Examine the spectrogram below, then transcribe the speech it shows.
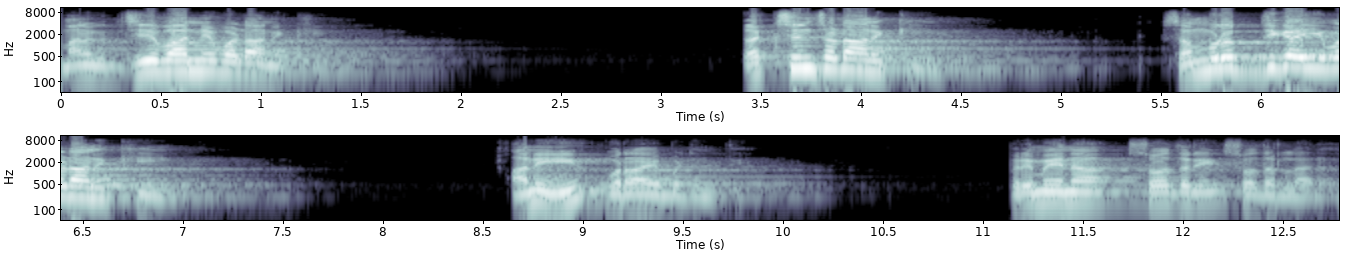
మనకు జీవాన్ని ఇవ్వడానికి రక్షించడానికి సమృద్ధిగా ఇవ్వడానికి అని వ్రాయబడింది. ప్రేమైన సోదరి సోదరులారా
